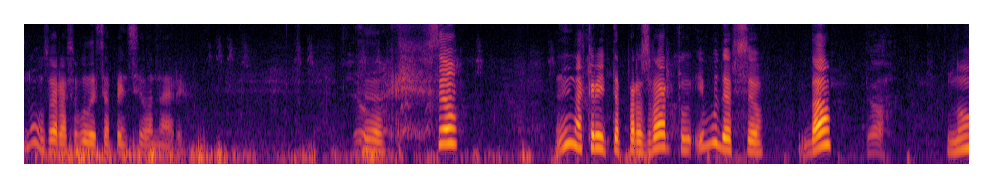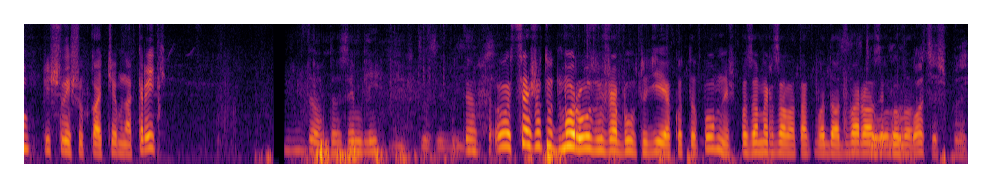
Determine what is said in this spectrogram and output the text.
Ну, зараз вулиця пенсіонерів. Так, все. І накрить тепер зверху і буде все. Да? Да. Ну, пішли шукати, чим накрити. До, до землі. До землі. Да. Оце ж тут мороз уже був тоді, як ото, помниш, позамерзала так вода, два То рази воно, було. Бачиш, при...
